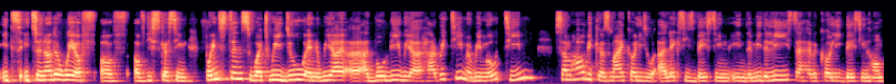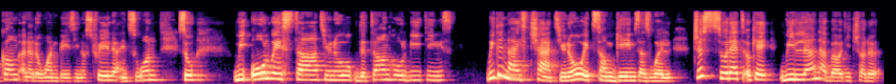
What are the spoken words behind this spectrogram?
it's it's another way of, of of discussing. For instance, what we do, and we are uh, at Boldly, we are a hybrid team, a remote team somehow because my colleague Alex is based in in the Middle East. I have a colleague based in Hong Kong, another one based in Australia, and so on. So we always start, you know, the town hall meetings with a nice chat, you know, it's some games as well, just so that okay, we learn about each other.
